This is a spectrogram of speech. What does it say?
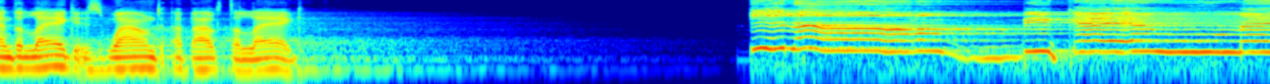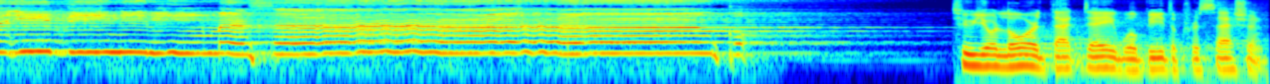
And the leg is wound about the leg, إلى ربك يومئذ المساق To your Lord that day will be the procession.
